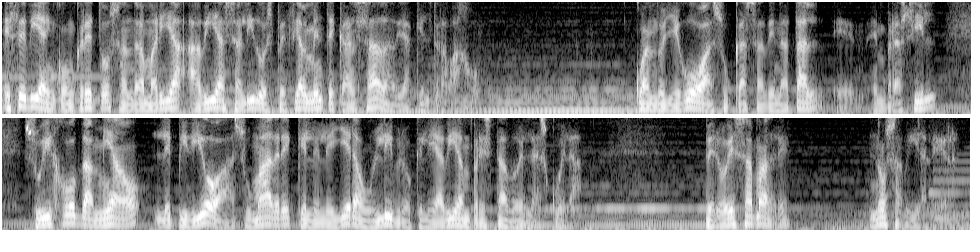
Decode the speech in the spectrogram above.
Ese día en concreto, Sandra María había salido especialmente cansada de aquel trabajo. Cuando llegó a su casa de Natal, en, Brasil, su hijo Damiao le pidió a su madre que le leyera un libro que le habían prestado en la escuela. Pero esa madre no sabía leer.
